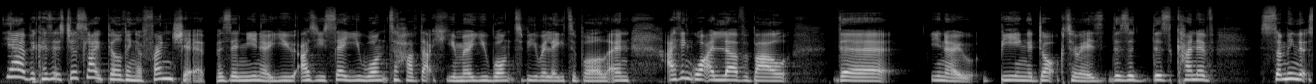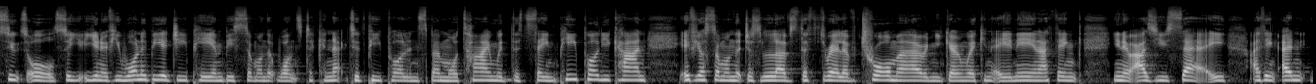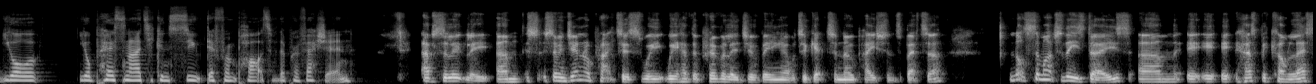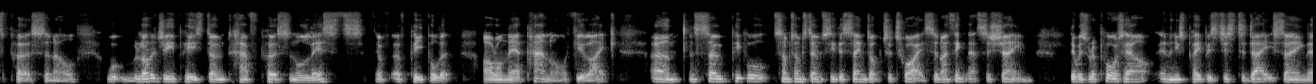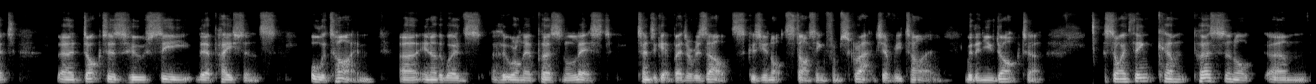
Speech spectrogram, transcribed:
Yeah, because it's just like building a friendship, as in, you know, you, as you say, you want to have that humor, you want to be relatable. And I think what I love about the, you know, being a doctor is there's a, there's kind of, something that suits all. So, you, you know, if you want to be a GP and be someone that wants to connect with people and spend more time with the same people, you can. If you're someone that just loves the thrill of trauma and you go and work in A and E, and I think, you know, as you say, I think, and your your personality can suit different parts of the profession. Absolutely. Um, so, in general practice, we we have the privilege of being able to get to know patients better. Not so much these days. Um, it, it, has become less personal. A lot of GPs don't have personal lists of, of people that are on their panel, if you like. Um, and so people sometimes don't see the same doctor twice. And I think that's a shame. There was a report out in the newspapers just today saying that uh, doctors who see their patients all the time, uh, in other words, who are on their personal list, tend to get better results because you're not starting from scratch every time with a new doctor. So I think um, personal um,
